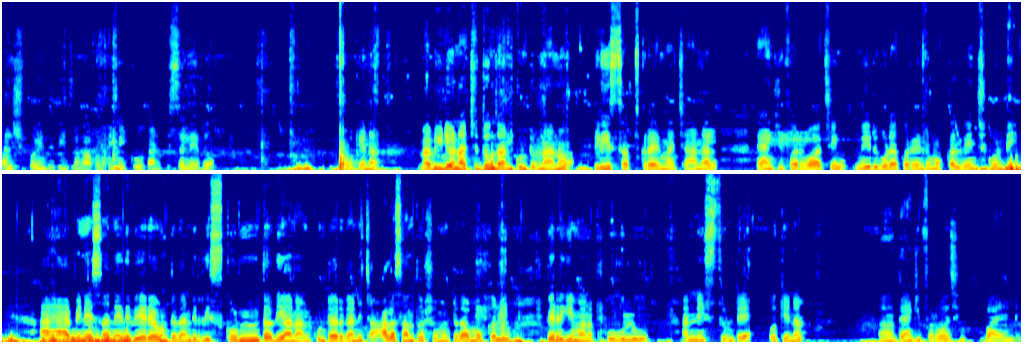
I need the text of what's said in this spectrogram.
కలిసిపోయింది దీంట్లో కాబట్టి మీకు కనిపిస్తలేదు. ఓకేనా? నా వీడియో నచ్చుతుంది అనుకుంటున్నాను. Please subscribe my channel. Thank you for watching. మీరు కూడా ఒక రెండు మొక్కలు పెంచుకోండి. ఆ హ్యాపీనెస్ అనేది వేరే ఉంటుందండి. రిస్క్ ఉంటుంది అని అనుకుంటారు కానీ చాలా సంతోషం ఉంటుంది. ఆ మొక్కలు పెరిగి మనకు పువ్వులు అన్నీ ఇస్తుంటే. ఓకేనా thank you for watching bye అండి.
